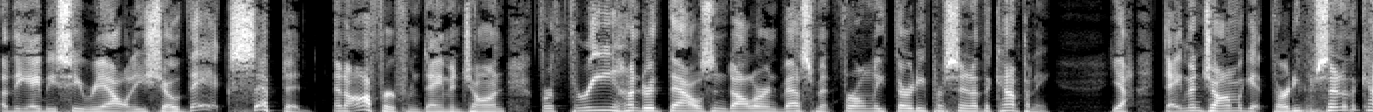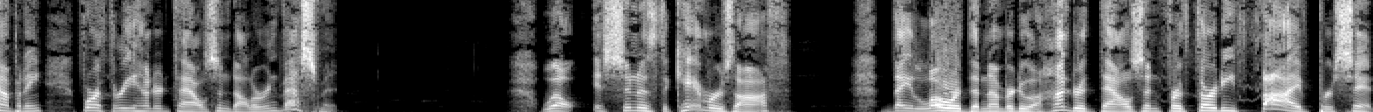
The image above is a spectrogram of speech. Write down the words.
of the ABC reality show, they accepted an offer from Daymond John for $300,000 investment for only 30% of the company. Yeah, Daymond John would get 30% of the company for a $300,000 investment. Well, as soon as the camera's off, they lowered the number to 100,000 for 35%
